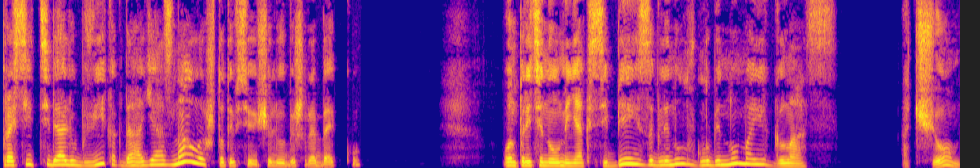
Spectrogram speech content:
просить тебя о любви, когда я знала, что ты все еще любишь Ребекку?» Он притянул меня к себе и заглянул в глубину моих глаз. «О чем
